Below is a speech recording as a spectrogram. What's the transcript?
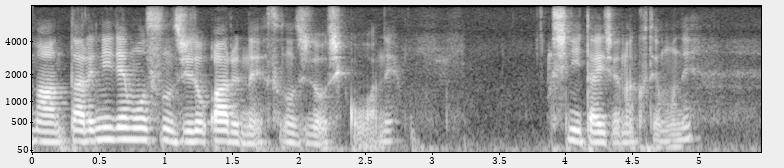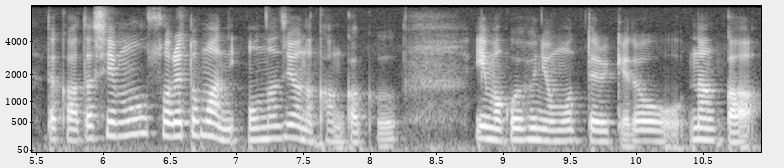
まあ誰にでもその自動あるねその自動思考はね。死にたいじゃなくてもね。だから私もそれとまあ同じような感覚。今こういうふうに思ってるけどなんか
